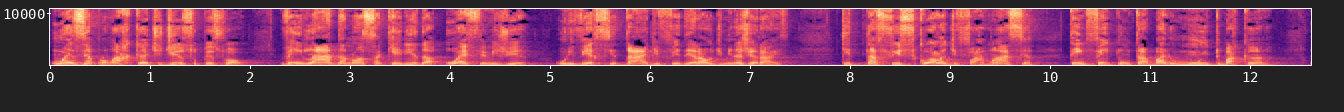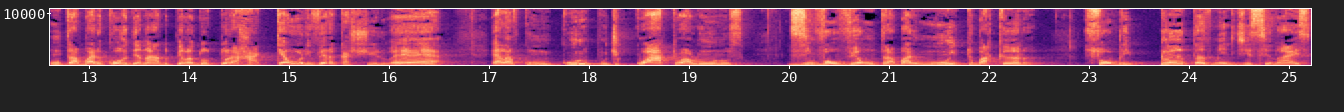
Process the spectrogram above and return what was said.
Um exemplo marcante disso, pessoal, vem lá da nossa querida UFMG, Universidade Federal de Minas Gerais, que na sua escola de farmácia tem feito um trabalho muito bacana. Um trabalho coordenado pela doutora Raquel Oliveira Castilho. É, ela com um grupo de quatro alunos desenvolveu um trabalho muito bacana sobre plantas medicinais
